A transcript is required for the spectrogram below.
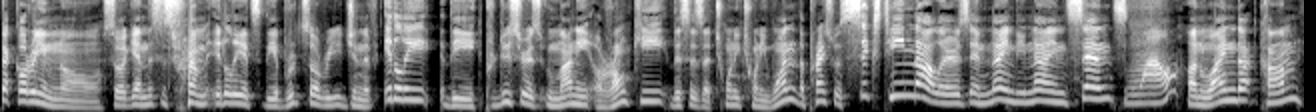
Pecorino. So again, this is from Italy. It's the Abruzzo region of Italy. The producer is Umani Ronchi. This is a 2021. The price was $16.99 Wow. on wine.com.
